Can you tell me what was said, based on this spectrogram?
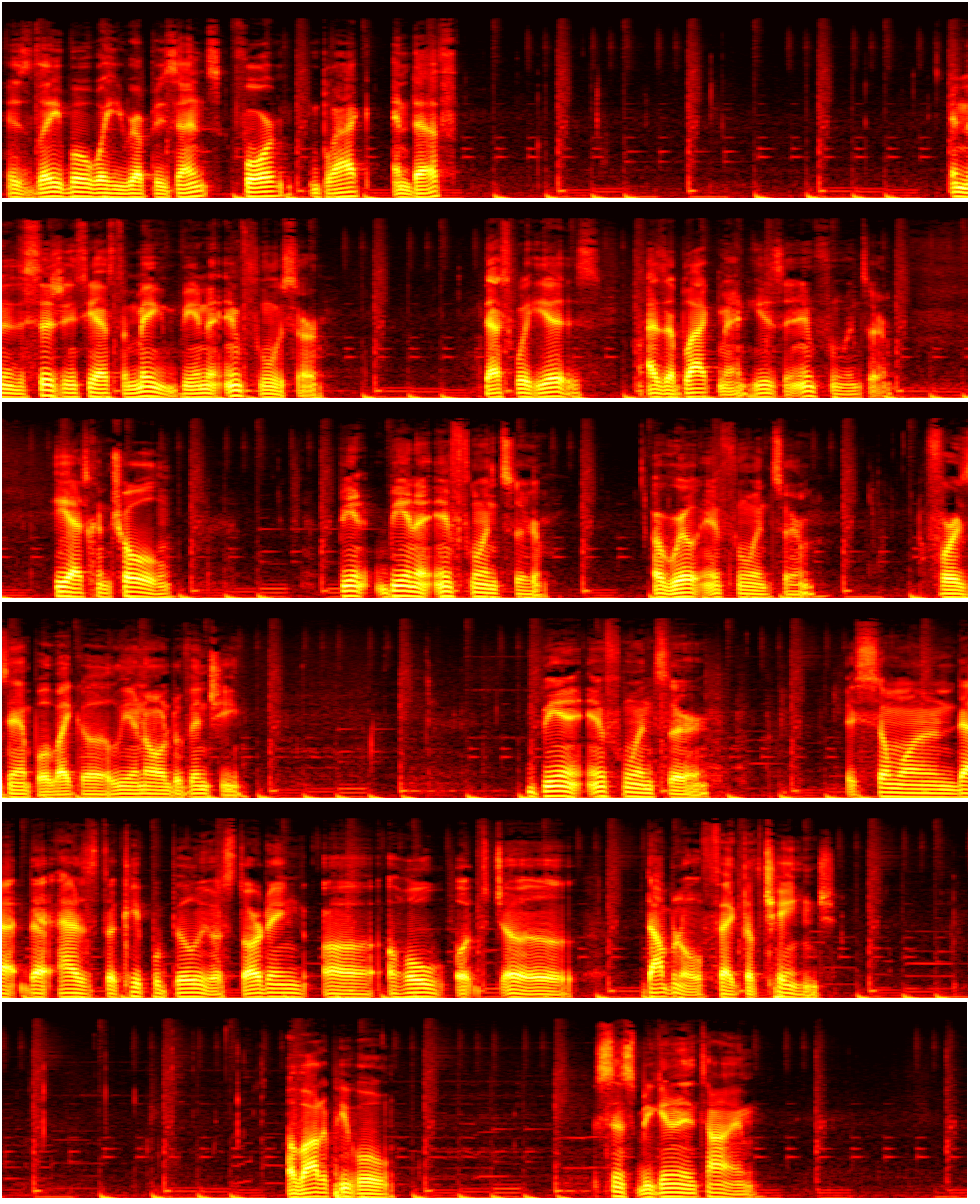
his label, what he represents for black and deaf. And the decisions he has to make being an influencer. That's what he is. As a black man, he is an influencer he has control. Being being an influencer, a real influencer. For example, like uh, Leonardo da Vinci. Being influencer is someone that that has the capability of starting uh, a whole uh, domino effect of change. a lot of people since beginning of time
